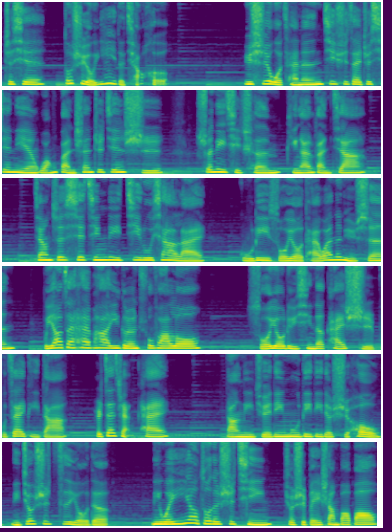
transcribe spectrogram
这些都是有意义的巧合。于是我才能继续在这些年往返山之间时顺利启程，平安返家，将这些经历记录下来，鼓励所有台湾的女生不要再害怕一个人出发喽。所有旅行的开始不在抵达，而在展开。当你决定目的地的时候，你就是自由的。你唯一要做的事情就是背上包包，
